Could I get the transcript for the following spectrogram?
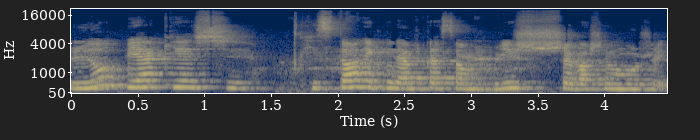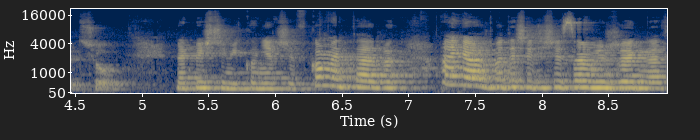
lub jakieś historie, które na przykład są bliższe Waszemu życiu. Napiszcie mi koniecznie w komentarzach, a ja już będę się dzisiaj z Wami żegnać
